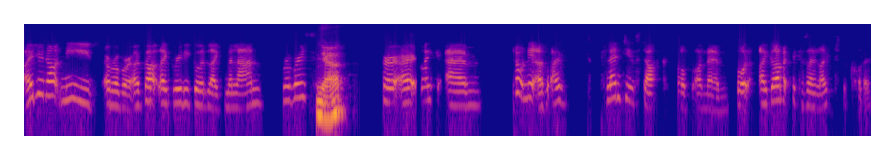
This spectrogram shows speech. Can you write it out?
i do not need a rubber i've got like really good like milan rubbers yeah. for art like um I don't need I've, I've plenty of stock up on them but i got it because i liked the color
